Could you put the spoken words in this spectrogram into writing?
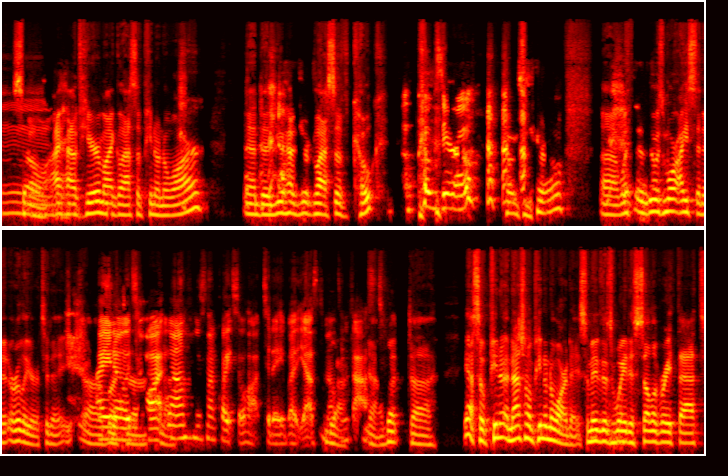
Mm. So I have here my glass of Pinot Noir, and uh, you have your glass of Coke. Coke Zero. Coke Zero. Uh, with uh, there was more ice in it earlier today. Uh, I but, know it's uh, hot. Yeah. Well, it's not quite so hot today, but yes, yeah, melting yeah, fast. Yeah, but uh, yeah, so Pinot National Pinot Noir Day. So maybe there's a way to celebrate that.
